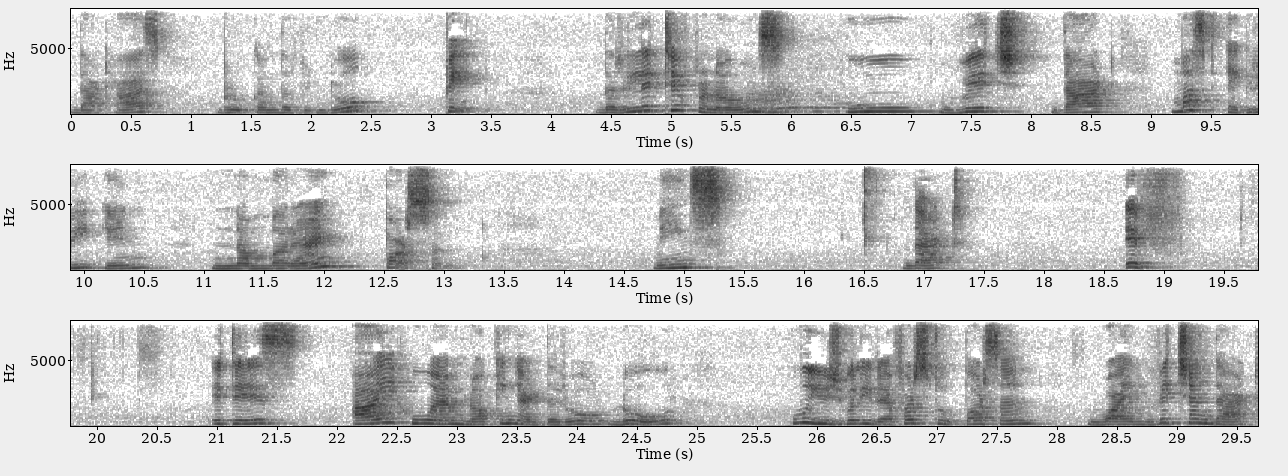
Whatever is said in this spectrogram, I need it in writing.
that has broken the window pane. The relative pronouns who, which, that must agree in number and person. Means that if it is I who am knocking at the door who usually refers to person while which and that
